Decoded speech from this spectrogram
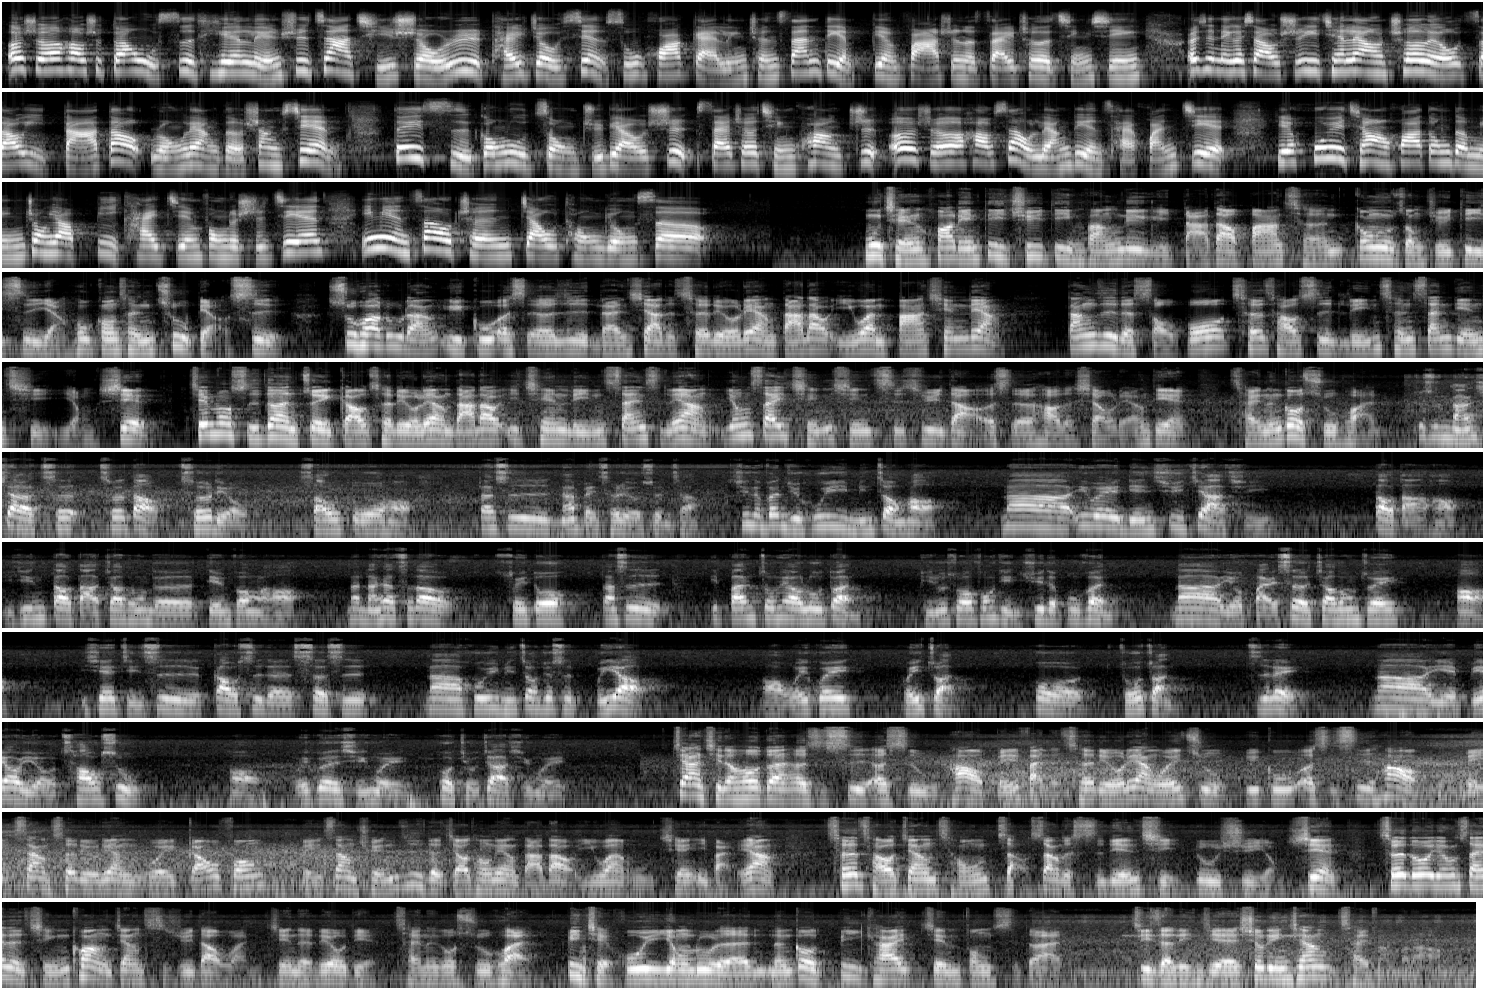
二十二号是端午四天连续假期首日，台九线苏花改凌晨三点便发生了塞车的情形，而且每个小时一千辆车流早已达到容量的上限。对此，公路总局表示，塞车情况至二十二号下午两点才缓解，也呼吁前往花东的民众要避开尖峰的时间，以免造成交通拥塞。目前花莲地区地房率已达到八成。公路总局第四养护工程处表示，树化路廊预估二十二日南下的车流量达到一万八千辆。当日的首波车潮是凌晨三点起涌现，尖峰时段最高车流量达到一千零三十辆，拥塞情形持续到二十二号的下午两点才能够舒缓。就是南下的车车道车流稍多哈。但是南北车流顺畅，新的分局呼吁民众哈，那因为连续假期到达哈，已经到达交通的巅峰了哈。那南下车道虽多，但是一般重要路段，比如说风景区的部分，那有摆设交通锥哦，一些警示告示的设施，那呼吁民众就是不要哦违规回转或左转之类，那也不要有超速。哦，违规的行为或酒驾行为。假期的后段，二十四、二十五号北返的车流量为主，预估二十四号北上车流量为高峰，北上全日的交通量达到一万五千一百辆，车潮将从早上的十点起陆续涌现，车多拥塞的情况将持续到晚间的六点才能够舒缓，并且呼吁用路人能够避开尖峰时段。记者林杰修林枪采访报道。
